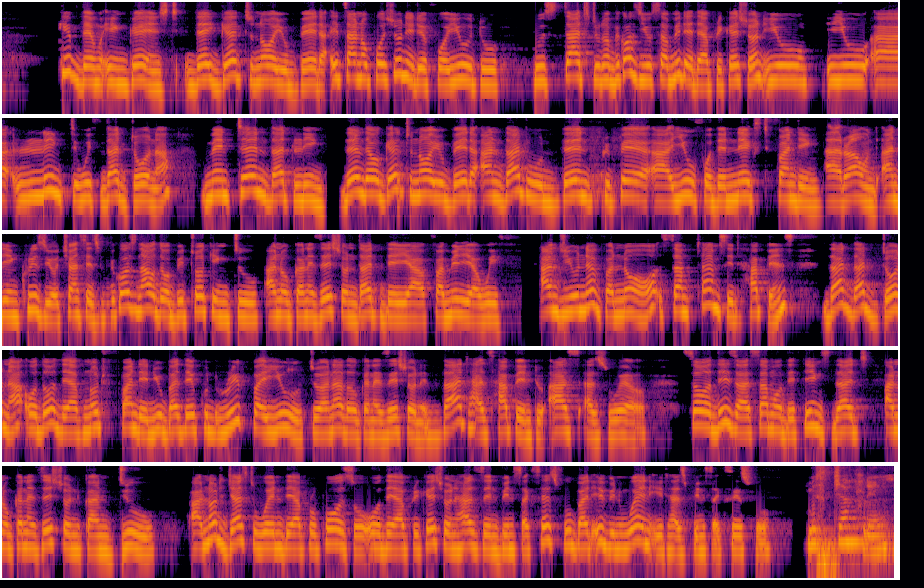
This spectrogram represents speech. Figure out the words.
keep them engaged. They get to know you better. It's an opportunity for you to to start to know because you submitted the application, you you are linked with that donor. Maintain that link. Then they'll get to know you better, and that would then prepare uh, you for the next funding round and increase your chances because now they'll be talking to an organization that they are familiar with. And you never know, sometimes it happens that that donor, although they have not funded you, but they could refer you to another organization. That has happened to us as well. So these are some of the things that an organization can do, uh, not just when their proposal or their application hasn't been successful, but even when it has been successful. Miss Jacqueline,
